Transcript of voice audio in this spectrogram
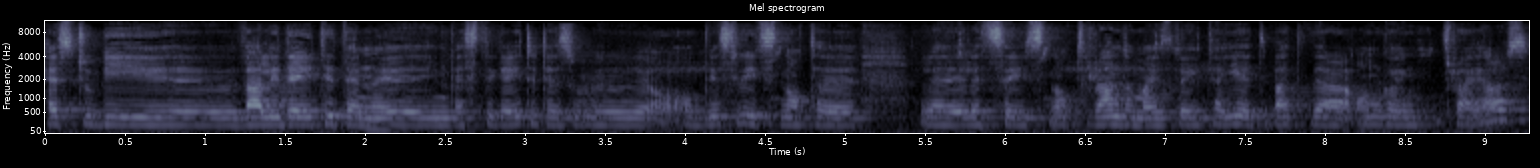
has to be uh, validated and uh, investigated as uh, obviously it's not a, let's say it's not randomized data yet but there are ongoing trials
